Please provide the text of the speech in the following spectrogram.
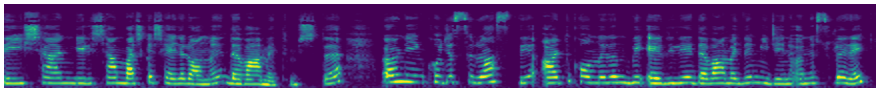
değişen, gelişen başka şeyler olmaya devam etmişti. Örneğin kocası Rusty artık onların bir evliliğe devam edemeyeceğini öne sürerek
